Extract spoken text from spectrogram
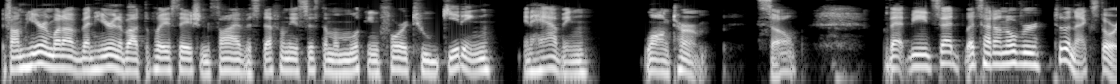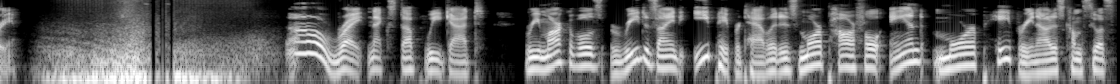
if I'm hearing what I've been hearing about the PlayStation 5, it's definitely a system I'm looking forward to getting and having long term. So, with that being said, let's head on over to the next story. All right, next up we got Remarkable's redesigned e-paper tablet is more powerful and more papery. Now this comes to us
